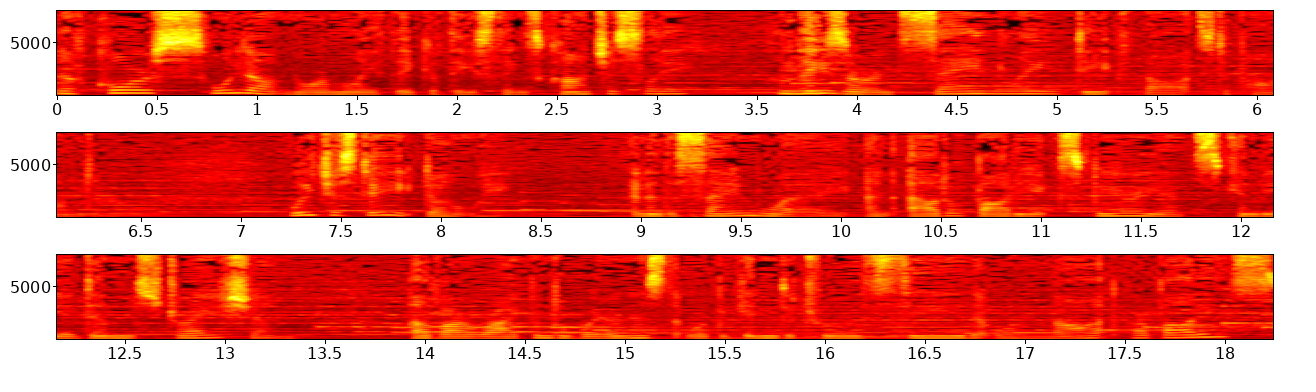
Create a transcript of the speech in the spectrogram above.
Now, of course, we don't normally think of these things consciously. These are insanely deep thoughts to ponder. We just eat, don't we? And in the same way, an out-of-body experience can be a demonstration of our ripened awareness that we're beginning to truly see that we're not our bodies.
